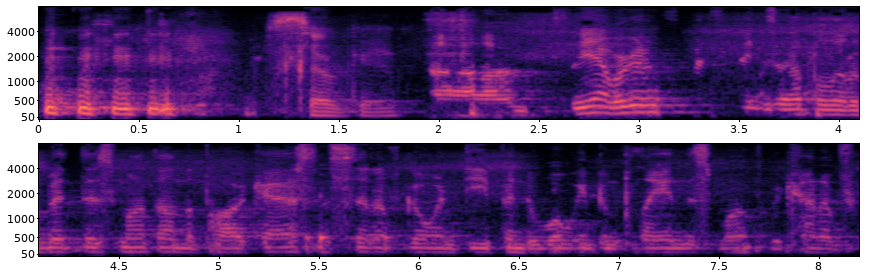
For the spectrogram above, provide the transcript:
mad. so good. Um, so yeah, we're gonna switch things up a little bit this month on the podcast. Instead of going deep into what we've been playing this month, we kind of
